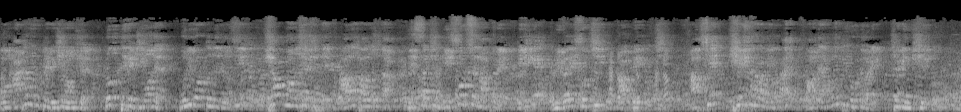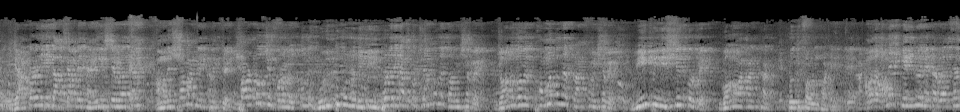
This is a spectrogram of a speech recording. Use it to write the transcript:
এবং আঠারো কোটির বেশি মানুষের প্রত্যেকের জীবনের সব মানুষের সাথে আলাপ আলোচনা ডিসকাশন ডিসকোর্সের মাধ্যমে এটিকে রিভাইজ করছি আপডেট করছি। আজকে সেই ধারাবাহিকতায় আমাদের এমন কি করতে পারে সেটি নিশ্চিত করব। আজকে আমাদের প্যানেলিস্ট রয়েছেন আমাদের সবার নেতৃত্বে সর্বোচ্চ ফোরামে অত্যন্ত গুরুত্বপূর্ণ নীতি কাজ আমাদের দল হিসাবে, জনগণের প্ল্যাটফর্ম হিসাবে বিএনপি নিশ্চিত করবে গণ আকাঙ্ক্ষার প্রতিফলন ঘটে। আমাদের অনেক কেন্দ্রীয় নেতা রয়েছেন,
